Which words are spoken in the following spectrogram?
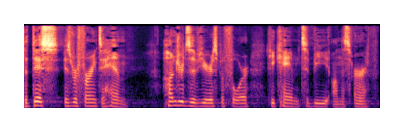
that this is referring to him hundreds of years before he came to be on this earth.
